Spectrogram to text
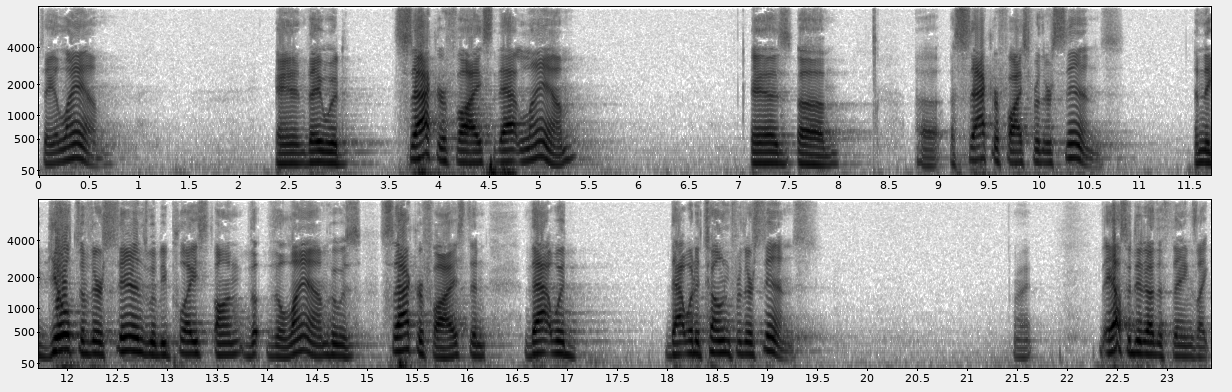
say a lamb, and they would sacrifice that lamb as um, uh, a sacrifice for their sins. And the guilt of their sins would be placed on the, the lamb who was sacrificed, and that would that would atone for their sins. Right? They also did other things like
